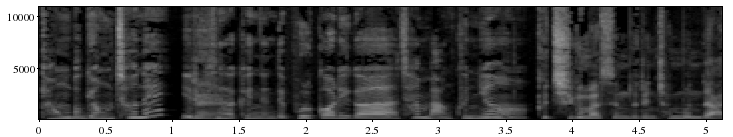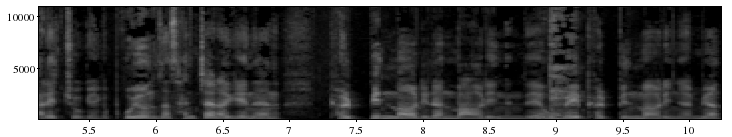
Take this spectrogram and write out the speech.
경북 영천에 이렇게 네. 생각했는데 볼거리가 참 많군요. 그 지금 말씀드린 천문대 아래쪽에 그러니까 보현산 산자락에는 별빛 마을이라는 마을이 있는데요. 네. 왜 별빛 마을이냐면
